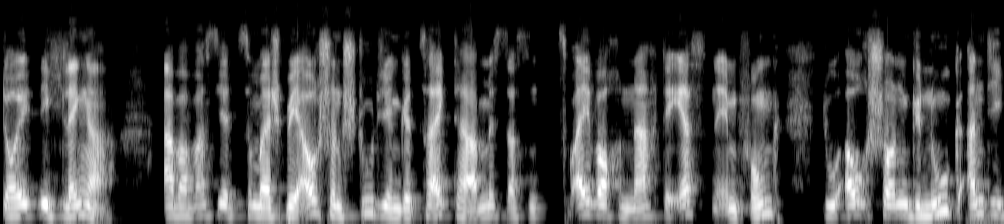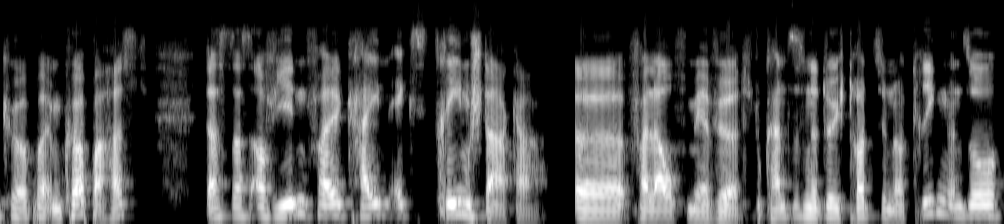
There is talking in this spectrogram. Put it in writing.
deutlich länger. Aber was jetzt zum Beispiel auch schon Studien gezeigt haben, ist, dass zwei Wochen nach der ersten Impfung du auch schon genug Antikörper im Körper hast, dass das auf jeden Fall kein extrem starker äh, Verlauf mehr wird. Du kannst es natürlich trotzdem noch kriegen und so,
